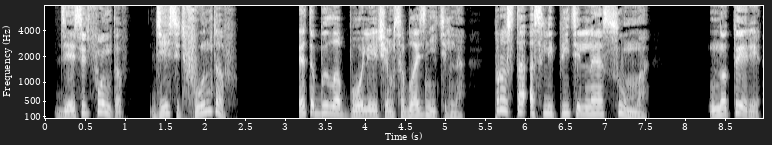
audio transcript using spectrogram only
— десять фунтов». «Десять фунтов?» Это было более чем соблазнительно. Просто ослепительная сумма. Но, Терри,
